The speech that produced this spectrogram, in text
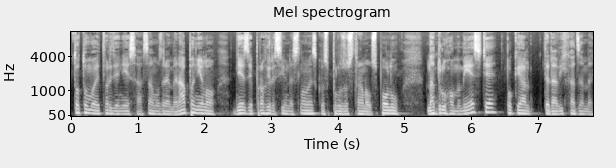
Toto moje tvrdenie sa samozrejme naplnilo. Dnes je progresívne Slovensko spolu so stranou spolu na druhom mieste, pokiaľ teda vychádzame,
